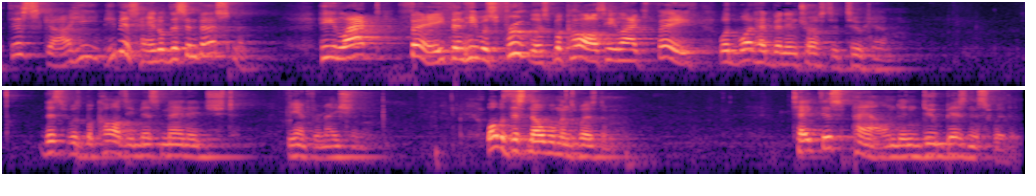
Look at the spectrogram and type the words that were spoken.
But this guy, he, he mishandled this investment. He lacked faith and he was fruitless because he lacked faith with what had been entrusted to him. This was because he mismanaged the information. What was this nobleman's wisdom? Take this pound and do business with it.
